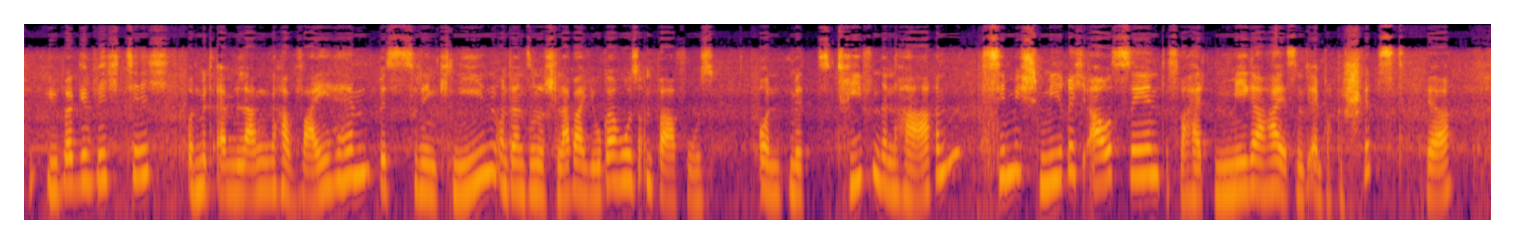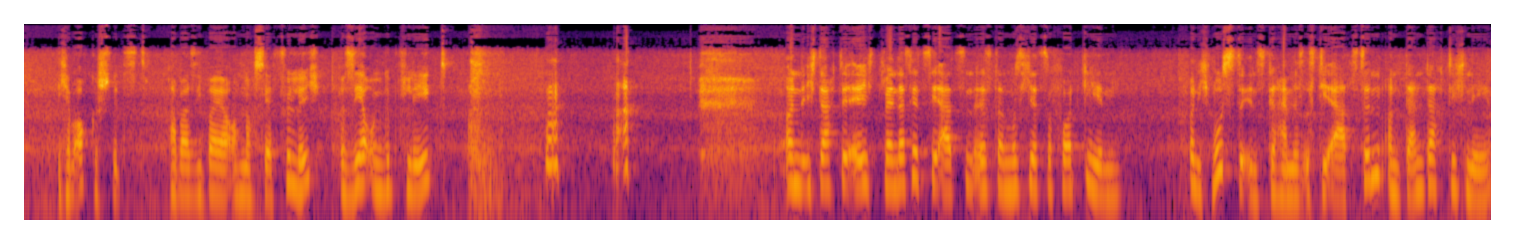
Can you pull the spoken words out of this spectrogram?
übergewichtig und mit einem langen Hawaii-Hemd bis zu den Knien und dann so eine Schlabber-Yoga-Hose und barfuß und mit triefenden Haaren, ziemlich schmierig aussehend. Es war halt mega heiß und sie einfach geschwitzt, ja. Ich habe auch geschwitzt, aber sie war ja auch noch sehr füllig, sehr ungepflegt. und ich dachte echt, wenn das jetzt die Ärztin ist, dann muss ich jetzt sofort gehen. Und ich wusste insgeheim, das ist die Ärztin. Und dann dachte ich, nee,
